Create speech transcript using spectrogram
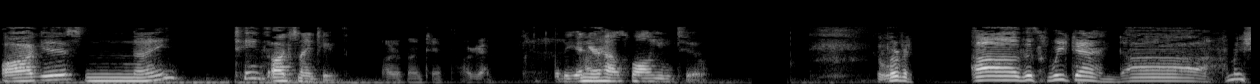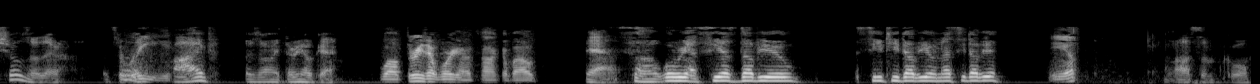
August nineteenth. August nineteenth. August nineteenth. Okay. It'll be in your house, volume two. Cool. Perfect. Uh, this weekend, uh, how many shows are there? It's only Three. Five? There's only three? Okay. Well, three that we're gonna talk about. Yeah. So, what we got? CSW, CTW, and SCW? Yep. Awesome. Cool.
